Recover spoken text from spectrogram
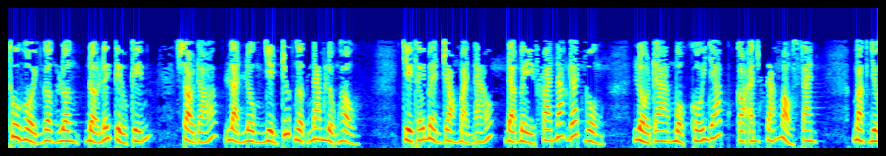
thu hồi ngân luân đỡ lấy tiểu kiếm, sau đó lạnh lùng nhìn trước ngực Nam Lũng hậu Chỉ thấy bên trong mảnh áo đã bị pha nát rách vùng, lộ ra một khối giáp có ánh sáng màu xanh, mặc dù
